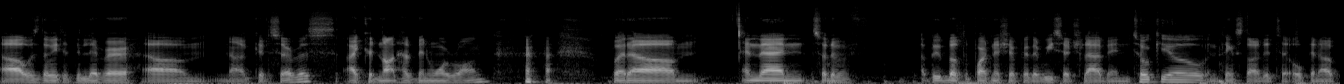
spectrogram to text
uh, was the way to deliver um, good service. I could not have been more wrong. but um, and then sort of we built a partnership with a research lab in Tokyo, and things started to open up.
